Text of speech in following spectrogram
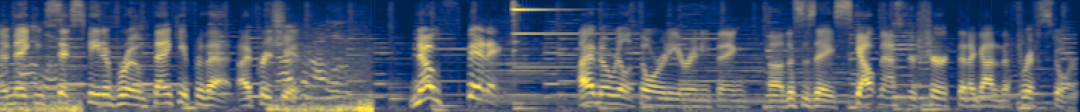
and making six feet of room. Thank you for that. I appreciate it. No spitting. I have no real authority or anything. Uh, this is a Scoutmaster shirt that I got at a thrift store.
